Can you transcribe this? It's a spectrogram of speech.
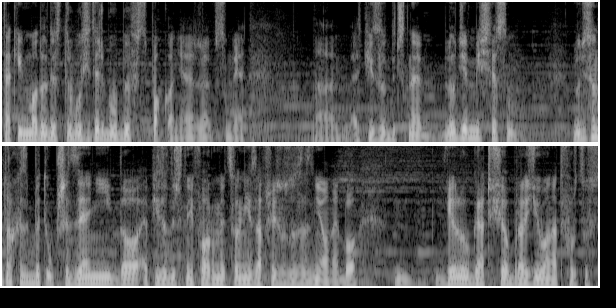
taki model dystrybucji też byłby w spoko, nie? że w sumie e, epizodyczne, ludzie myślę są, ludzie są trochę zbyt uprzedzeni do epizodycznej formy, co nie zawsze jest uzasadnione, bo wielu graczy się obraziło na twórców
